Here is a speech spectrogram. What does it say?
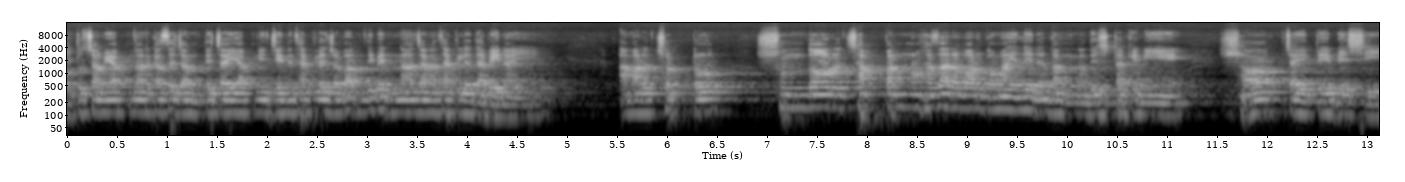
অথচ আমি আপনার কাছে জানতে চাই, আপনি জেনে থাকলে জবাব দিবেন, না জানা থাকলে দেবে নাই। আমার ছোট্ট, সুন্দর ছাপ্পান্ন হাজার বর্গ মাইলের বাংলাদেশটাকে নিয়ে সব চাইতে বেশি।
